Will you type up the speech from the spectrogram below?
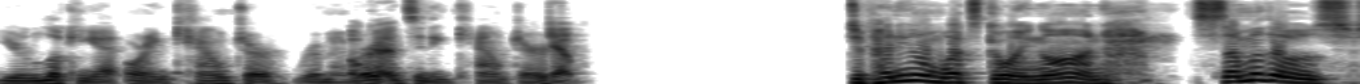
you're looking at or encounter, remember Okay. it's an encounter. Yep. Depending on what's going on, some of those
